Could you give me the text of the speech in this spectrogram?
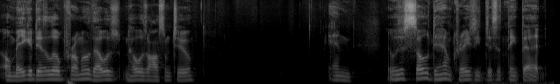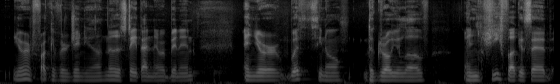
Omega did a little promo that was that was awesome too. And it was just so damn crazy just to think that you're in fucking Virginia, another state that I've never been in, and you're with you know the girl you love, and she fucking said,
